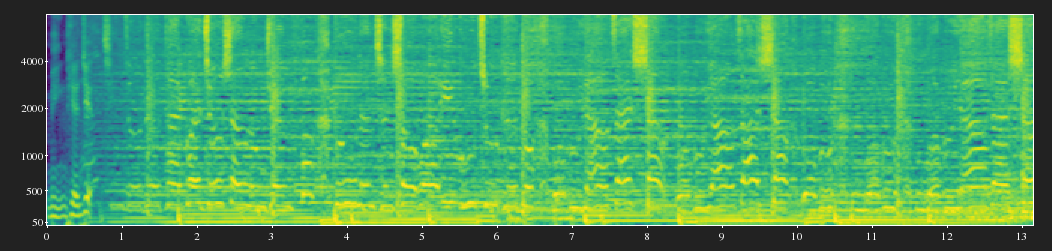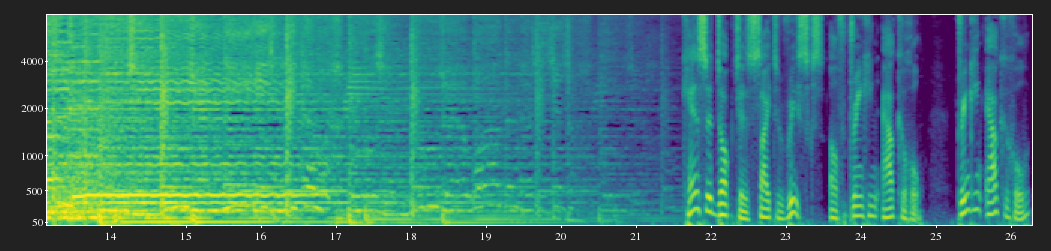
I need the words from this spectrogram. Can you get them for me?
明天见。我。不要再想，我不要再想，我不，我不，我不要再想。Cancer doctors cite risks of drinking alcohol. Drinking alcohol,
